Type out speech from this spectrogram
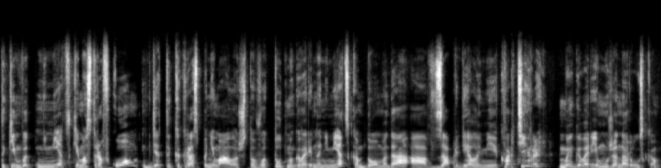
таким вот немецким островком, где ты как раз понимала, что вот тут мы говорим на немецком дома, да, а за пределами квартиры мы говорим уже на русском.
